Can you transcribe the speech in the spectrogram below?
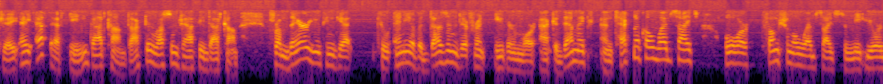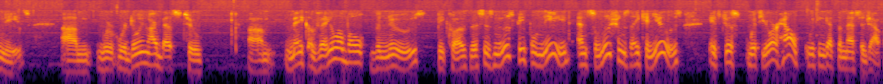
J A F F E dot com. drrusselljaffe.com. From there, you can get to any of a dozen different, either more academic and technical websites or functional websites to meet your needs. Um, we're, we're, doing our best to um, make available the news because this is news people need and solutions they can use. It's just with your help, we can get the message out.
